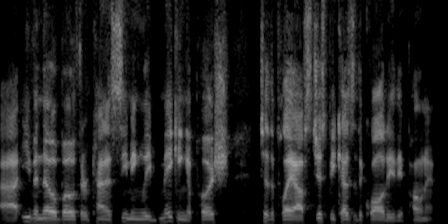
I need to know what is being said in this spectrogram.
uh, even though both are kind of seemingly making a push to the playoffs just because of the quality of the opponent.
